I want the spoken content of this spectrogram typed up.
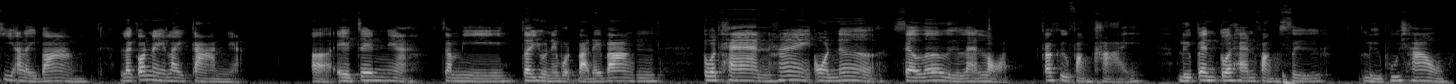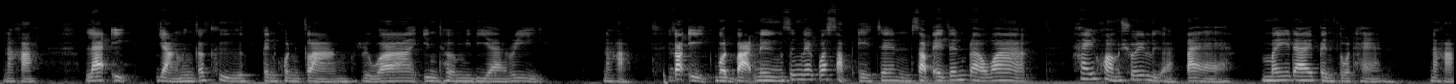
ที่อะไรบ้าง แล้วก็ในรายการเนี่ยเออเอเจนต์เนี่ยจะมีจะอยู่ในบทบาทใดบ้าง ตัวแทนให้ owner seller หรือ landlord ก็คือฝั่งขาย หรือเป็นตัวแทนฝั่งซื้อหรือผู้เช่านะคะ และอีก อย่างหนึ่งก็คือเป็นคนกลางหรือว่า intermediary นะคะก็อีกบทบาทหนึ่งซึ่งเรียกว่า sub agent sub agent แปลว่า ให้ความช่วยเหลือแต่ไม่ได้เป็นตัวแทนนะคะ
